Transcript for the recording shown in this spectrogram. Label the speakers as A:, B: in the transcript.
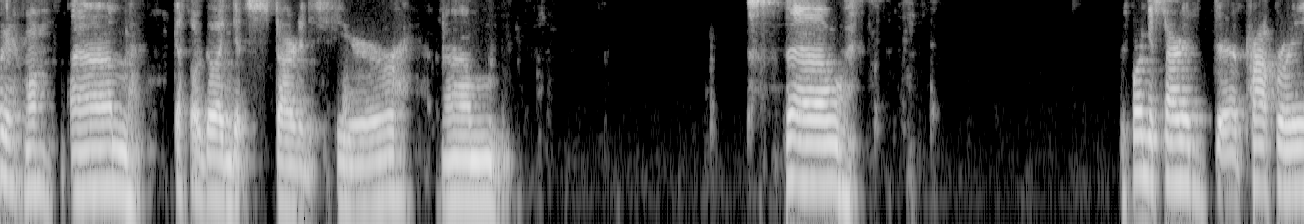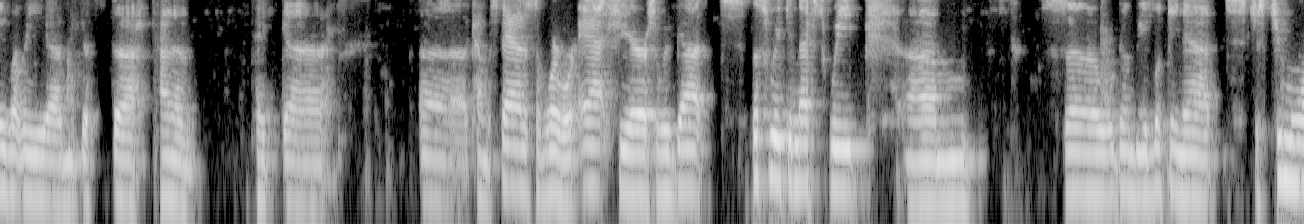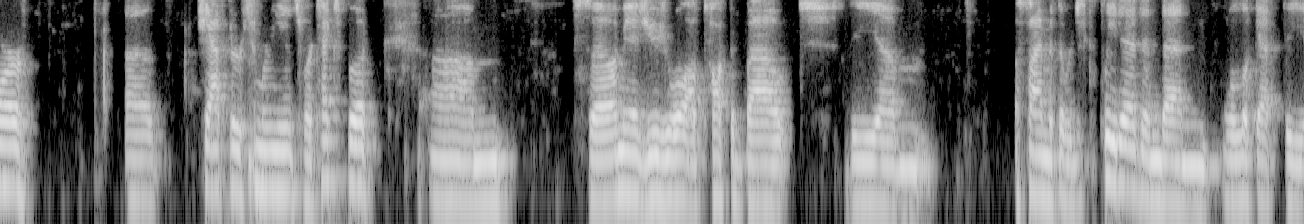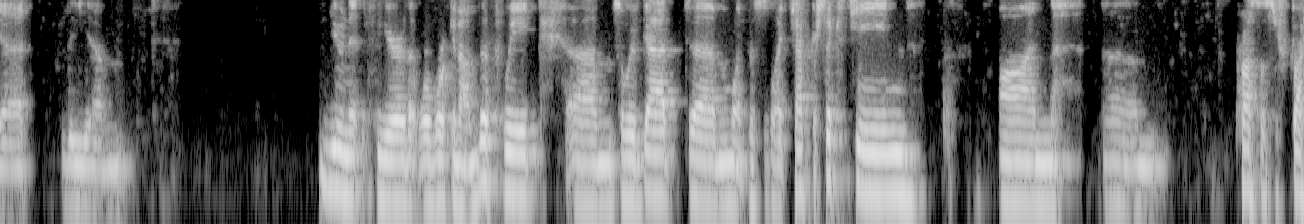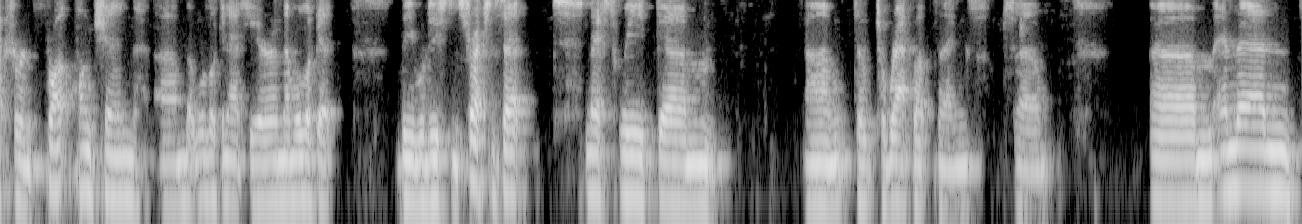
A: Okay, well, um, guess I'll go ahead and get started here. Um, so before I get started uh, properly, let me um, just uh, kind of take uh, uh, kind of status of where we're at here. So we've got this week and next week. Um, so we're going to be looking at just two more uh, chapters, two more units of our textbook. Um, so, I mean, as usual, I'll talk about the um, assignment that we just completed, and then we'll look at the uh, the um, unit here that we're working on this week. Um, so we've got um, what this is like chapter 16 on um, processor structure and front function that we're looking at here. And then we'll look at the reduced instruction set next week um, um, to, to wrap up things. So, um, and then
